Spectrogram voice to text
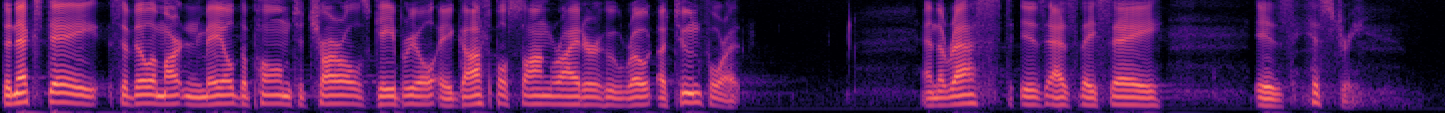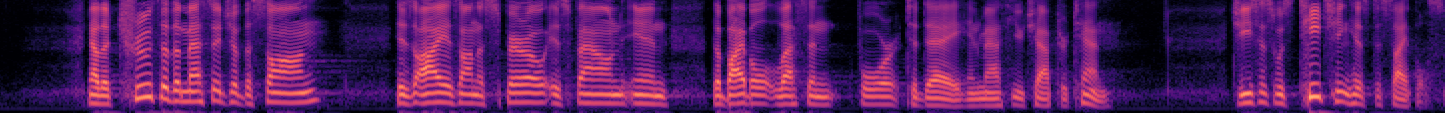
The next day, Civilla Martin mailed the poem to Charles Gabriel, a gospel songwriter who wrote a tune for it. And the rest is, as they say, is history. Now, the truth of the message of the song his eye is on the sparrow is found in the Bible lesson for today in Matthew chapter 10. Jesus was teaching his disciples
